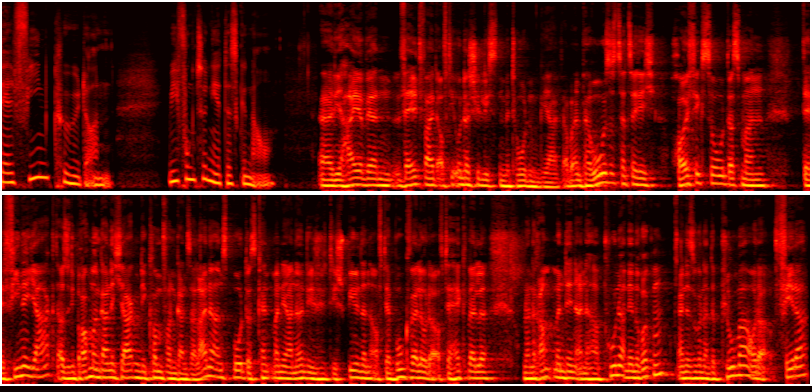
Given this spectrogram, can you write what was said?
Delfinködern. Wie funktioniert das genau? Äh, die Haie werden weltweit auf die unterschiedlichsten Methoden gejagt. Aber in Peru ist es tatsächlich häufig so, dass man Delfine jagt. Also die braucht man gar nicht jagen, die kommen von ganz alleine ans Boot. Das kennt man ja, ne? Die, die spielen dann auf der Bugwelle oder auf der Heckwelle. Und dann rammt man denen eine Harpune an den Rücken, eine sogenannte Pluma oder Feder.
